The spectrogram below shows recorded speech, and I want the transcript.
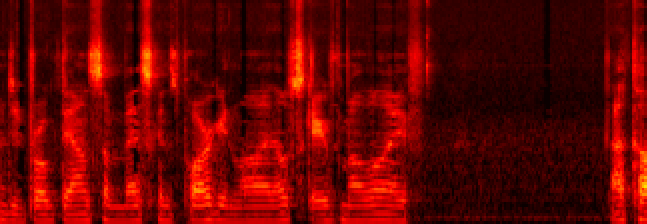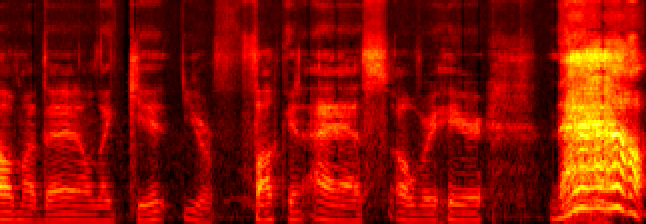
Just broke down some Mexican's parking lot. I was scared for my life. I called my dad. I was like, "Get your fucking ass over here now!"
